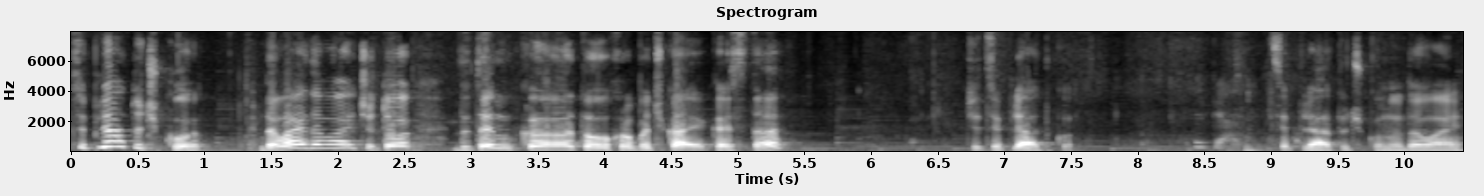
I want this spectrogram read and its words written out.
Цепляточко! Давай, давай, чи то дитинка того хробачка якась, та? Чи цеплятко? Ребят. Цепляточку, ну давай.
